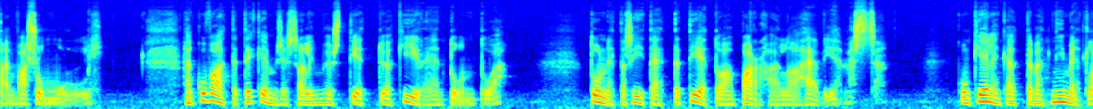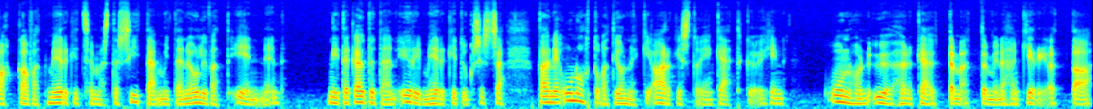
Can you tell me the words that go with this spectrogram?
tai vasumulli. Hän kuvaa, että tekemisessä oli myös tiettyä kiireen tuntua, tunnetta siitä, että tietoa on parhaillaan häviämässä. Kun kielen käyttämät nimet lakkaavat merkitsemästä sitä, mitä ne olivat ennen, niitä käytetään eri merkityksessä tai ne unohtuvat jonnekin arkistojen kätköihin – unhon yöhön käyttämättöminä hän kirjoittaa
